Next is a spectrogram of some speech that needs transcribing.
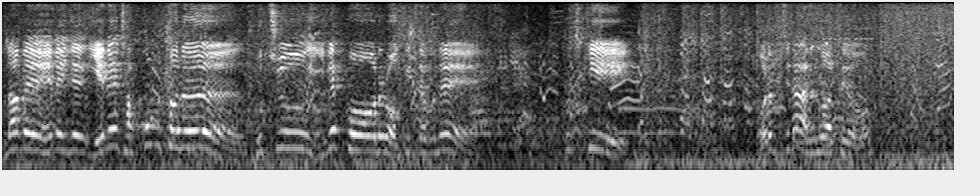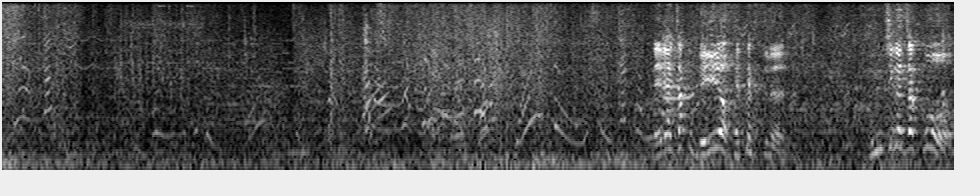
그 다음에 얘네 이제 얘네 잡고부터는 고추 200%를 얻기 때문에 솔직히 어렵지는 않은 것 같아요. 내가 자꾸 밀려 베텍스는 움지가 자꾸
